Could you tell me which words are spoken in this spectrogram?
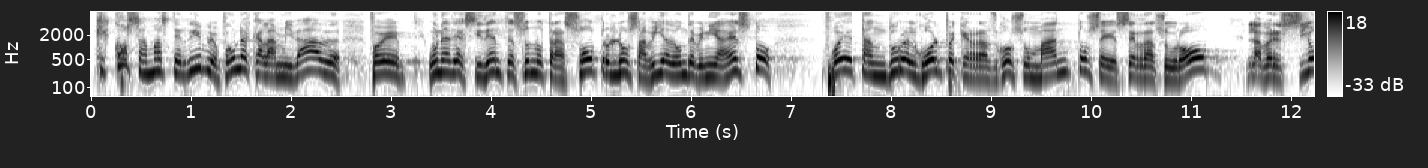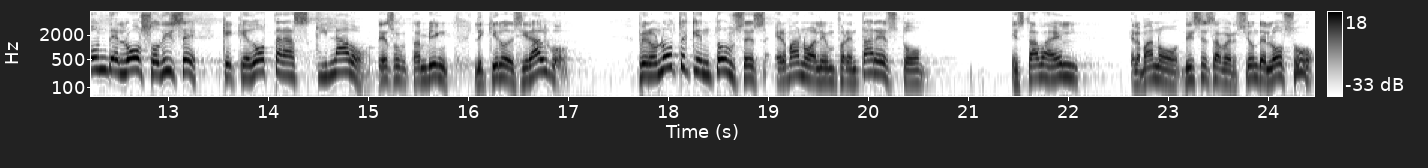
Qué cosa más terrible, fue una calamidad, fue una de accidentes uno tras otro, no sabía de dónde venía esto. Fue tan duro el golpe que rasgó su manto, se, se rasuró. La versión del oso dice que quedó trasquilado. De eso también le quiero decir algo. Pero note que entonces, hermano, al enfrentar esto, estaba él hermano, dice esa versión del oso,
